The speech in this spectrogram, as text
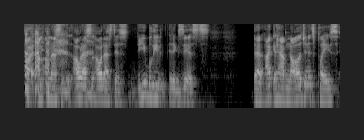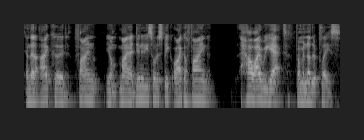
right, I'm, I'm asking. I would ask. I would ask this: Do you believe it exists that I could have knowledge in its place, and that I could find, you know, my identity, so to speak, or I could find how I react from another place,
